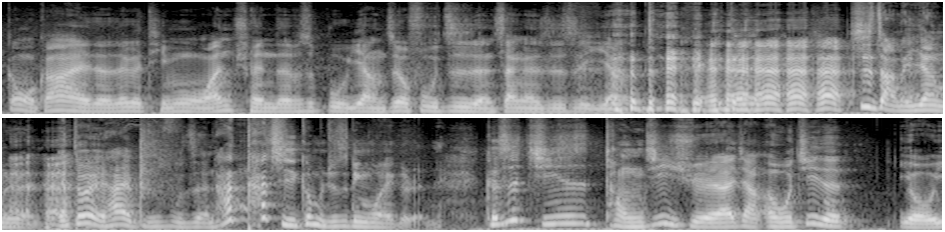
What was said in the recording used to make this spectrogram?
跟我刚才的这个题目完全的是不一样，只有复制人三个字是一样的。是长得一样的人，哎、对他也不是复制人，他他其实根本就是另外一个人。可是其实统计学来讲，呃，我记得有一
